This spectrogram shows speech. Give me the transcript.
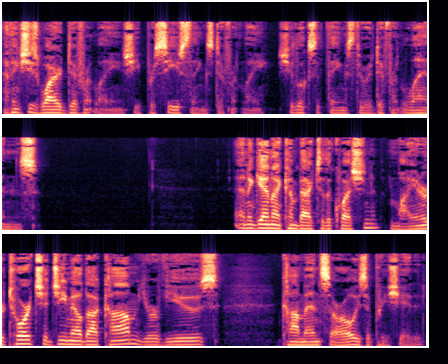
I think she's wired differently and she perceives things differently. She looks at things through a different lens. And again, I come back to the question, myinnertorch at gmail.com, your views, Comments are always appreciated.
